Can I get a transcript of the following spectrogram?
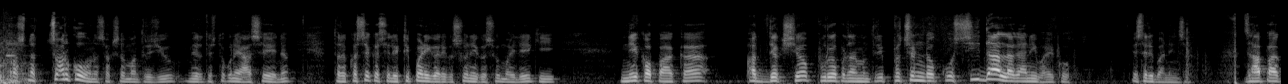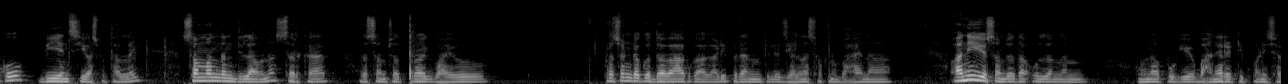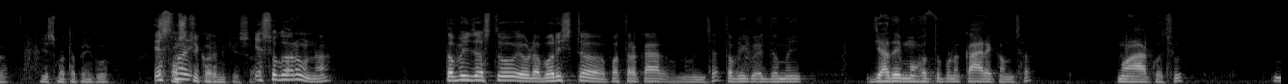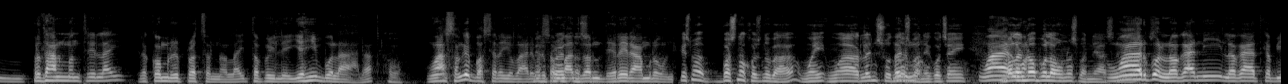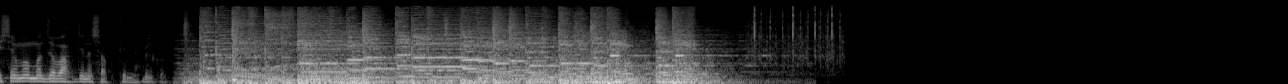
यो प्रश्न चर्को हुनसक्छ मन्त्रीज्यू। मेरो त्यस्तो कुनै आशय होइन। तर कसै कसैले टिप्पणी गरेको सुनेको छु मैले कि नेकपाका अध्यक्ष पूर्व प्रधानमन्त्री प्रचण्डको सिधा लगानी भएको यसरी भनिन्छ। झापाको बिएनसी अस्पताललाई सम्बन्धन दिलाउन सरकार र संसद प्रयोग भयो। प्रचण्डको दबावको अगाडि प्रधानमन्त्रीले झेल्न सक्नु भएन। अनि यो सम्झौता उल्लङ्घन हुन पुग्यो भनेर टिप्पणी छ। यसमा तपाईँको स्पष्टीकरण के छ? यसो गरौँ न। तपाईँ जस्तो एउटा वरिष्ठ पत्रकार हुनुहुन्छ तपाईँको एकदमै ज्यादै महत्त्वपूर्ण कार्यक्रम छ। म आएको छु। प्रधानमन्त्रीलाई र कमरेड प्रचण्डलाई तपाईँले यहीँ बोलाएर उहाँसँगै बसेर यो बारेमा संवाद। गर्नु धेरै राम्रो हुन्छ। यसमा बस्न खोज्नु भयो उहाँहरूलाई नि सोध्नुहोस् भनेको चाहिँ मलाई नबोलाउनुहोस् भन्ने उहाँहरूको लगानी लगायतका विषयमा म जवाफ दिन सक्दिनँ। बिल्कुल।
